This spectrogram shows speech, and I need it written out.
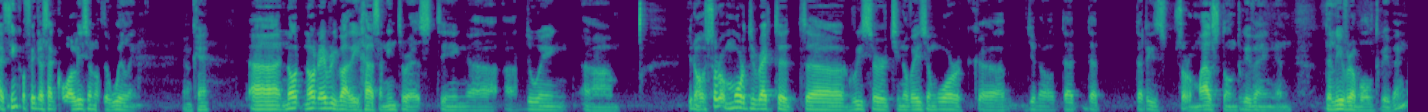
I think of it as a coalition of the willing okay? Uh, not not everybody has an interest in uh, uh doing um, you know, sort of more directed uh, research, innovation work, uh, you know, that that that is sort of milestone driven and deliverable driven.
